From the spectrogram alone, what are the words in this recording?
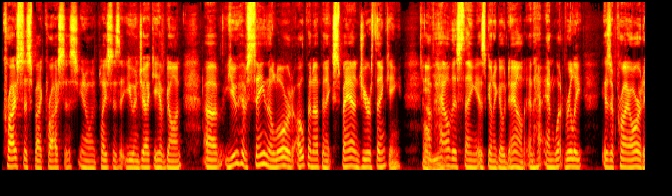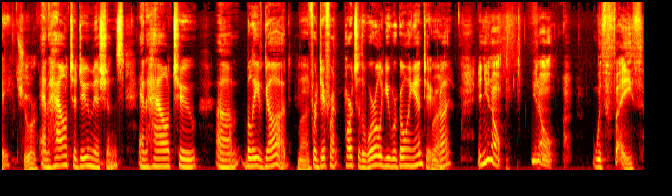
crisis by crisis. You know, in places that you and Jackie have gone, uh, you have seen the Lord open up and expand your thinking of how this thing is going to go down and how, and what really is a priority sure. and how to do missions and how to um, believe God Right. for different parts of the world you were going into, Right. right? And you know, you know, with faith,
